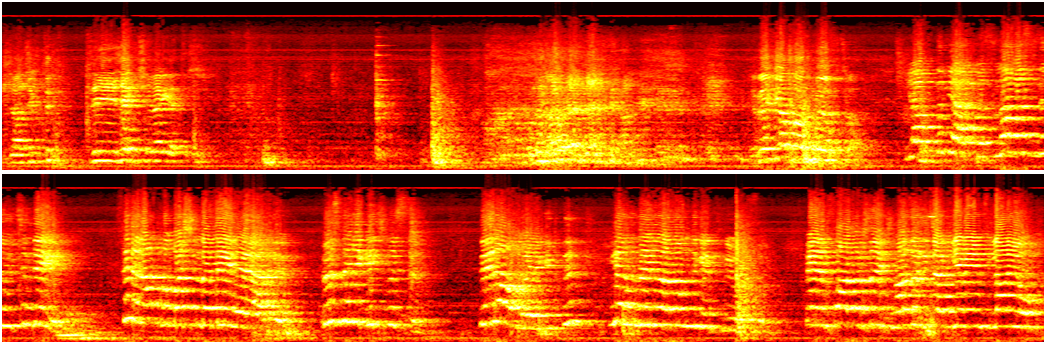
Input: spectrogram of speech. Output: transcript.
Biz acıktık. Bize yiyecek bir şeyler getir. Yemek yapmadın mı yoksa? Yaptım yapmasını ama sizin için değil. Senin aklın başında değil herhalde. Üstelik içmişsin. Deli almaya gittin, yanında elin adamını getiriyorsun. Benim sarhoşlar için hazırlayacak yemeğim falan yok.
